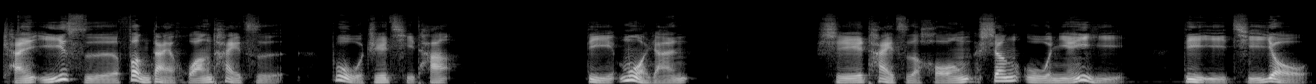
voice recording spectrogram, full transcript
臣已死，奉代皇太子。”不知其他。帝默然。时太子弘生五年矣，帝以其幼，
